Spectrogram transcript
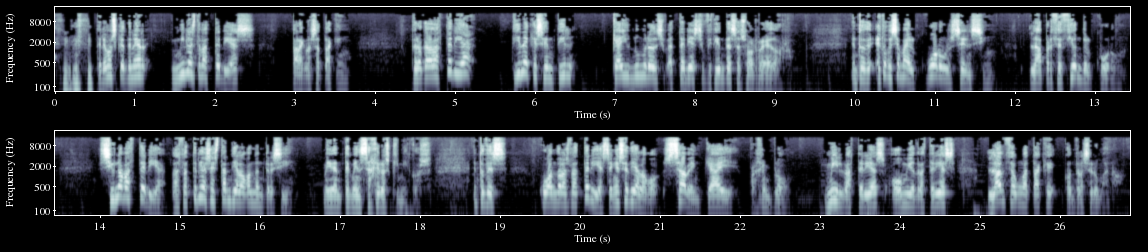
Tenemos que tener miles de bacterias para que nos ataquen. Pero cada bacteria tiene que sentir que hay un número de bacterias suficientes a su alrededor. Entonces, es lo que se llama el quorum sensing, la percepción del quórum. Si una bacteria, las bacterias están dialogando entre sí mediante mensajeros químicos. Entonces, cuando las bacterias en ese diálogo saben que hay, por ejemplo, mil bacterias o un millón de bacterias, lanzan un ataque contra el ser humano.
